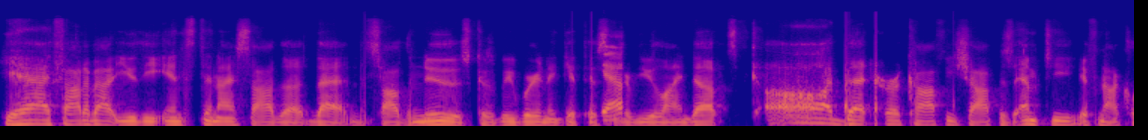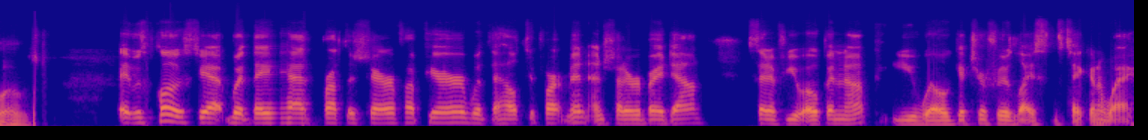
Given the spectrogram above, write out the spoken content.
yeah i thought about you the instant i saw the that saw the news because we were going to get this yep. interview lined up like, oh i bet her coffee shop is empty if not closed it was closed yeah but they had brought the sheriff up here with the health department and shut everybody down said if you open up you will get your food license taken away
